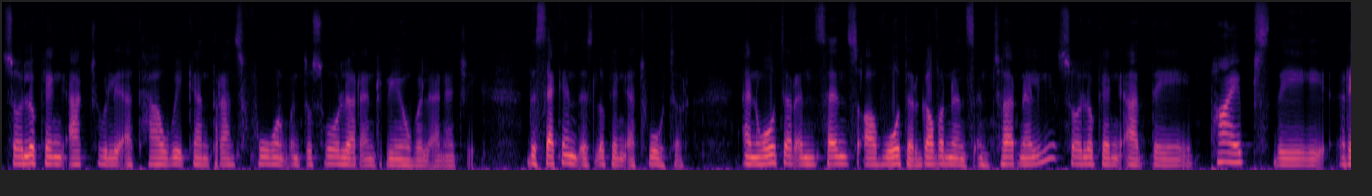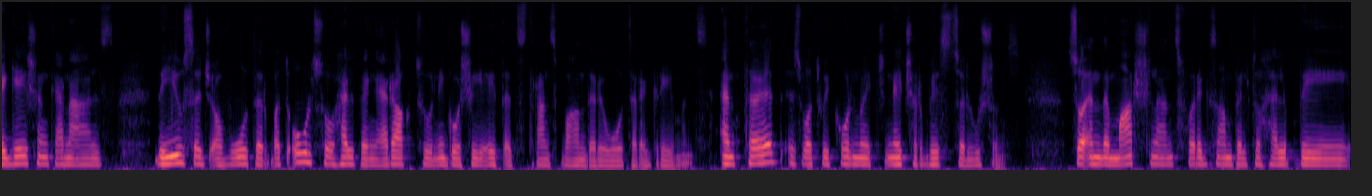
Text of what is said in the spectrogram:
So looking actually at how we can transform into solar and renewable energy. The second is looking at water and water in sense of water governance internally. So looking at the pipes, the irrigation canals, the usage of water, but also helping Iraq to negotiate its transboundary water agreements. And third is what we call nat nature-based solutions. So in the marshlands, for example, to help the,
